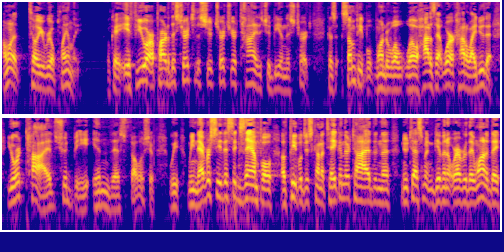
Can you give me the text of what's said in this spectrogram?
I want to tell you real plainly. Okay, if you are a part of this church, this is your church, your tithe should be in this church. Because some people wonder, well, well, how does that work? How do I do that? Your tithe should be in this fellowship. We, we never see this example of people just kind of taking their tithe in the New Testament and giving it wherever they wanted. They,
